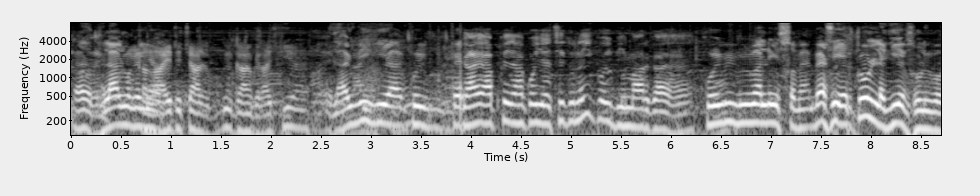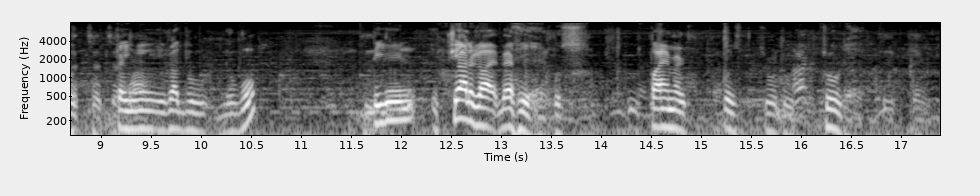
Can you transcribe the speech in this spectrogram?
फ़िलहाल में गई आए थे चार गाँव इलाज किया है। इलाज भी किया कोई गाय आपके यहाँ कोई ऐसी तो नहीं कोई बीमार गाय है? कोई भी बीमार नहीं इस समय। वैसे एक टोल लगी है थोड़ी बहुत। अच्छा, अच्छा। कहीं कहीं एक आध दो लोगों। तीन चार गाय वैसे है कुछ। पाए में कुछ चोट चोट है। ठीक है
